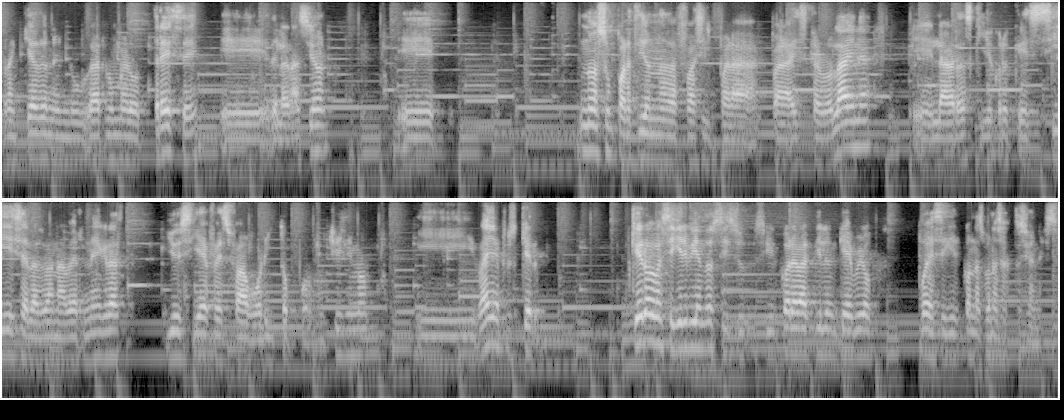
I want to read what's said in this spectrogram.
rankeado en el lugar número 13 eh, de la nación. Eh, no es un partido nada fácil para, para East Carolina. Eh, la verdad es que yo creo que sí se las van a ver negras. UCF es favorito por muchísimo. Y vaya, pues quiero, quiero seguir viendo si, si el coreback Dylan Gabriel puede seguir con las buenas actuaciones.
